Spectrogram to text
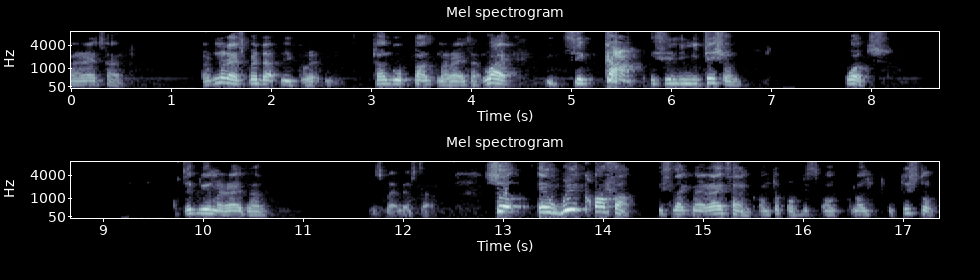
my right hand. I that I spelled that lead correctly. Can't go past my right hand. Why? It's a cap. It's a limitation. Watch. I'm taking my right hand. It's my left hand. So a weak offer is like my right hand on top of this on, on this top.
